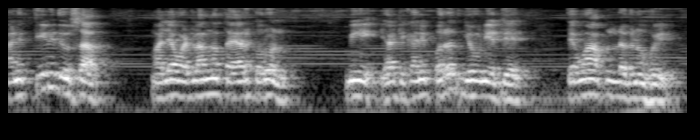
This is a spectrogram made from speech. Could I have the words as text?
आणि तीन दिवसात माझ्या वडिलांना तयार करून मी या ठिकाणी परत घेऊन येते तेव्हा आपलं लग्न होईल.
